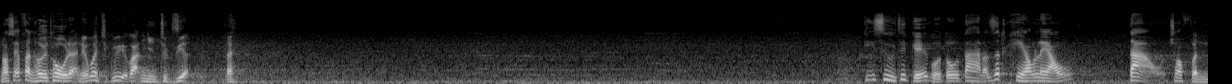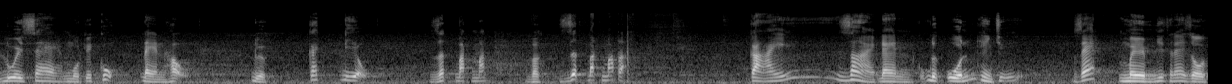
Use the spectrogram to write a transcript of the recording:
nó sẽ phần hơi thô đấy nếu mà quý vị các bạn nhìn trực diện. Đây. Kỹ sư thiết kế của Toyota đã rất khéo léo tạo cho phần đuôi xe một cái cụm đèn hậu được cách điệu rất bắt mắt. Vâng, rất bắt mắt ạ. Cái giải đèn cũng được uốn hình chữ Z mềm như thế này rồi.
